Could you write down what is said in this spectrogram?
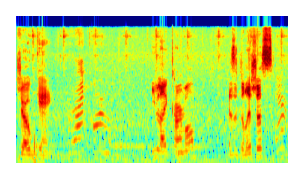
Joking. I like caramel. You like caramel? Is it delicious? Yeah.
